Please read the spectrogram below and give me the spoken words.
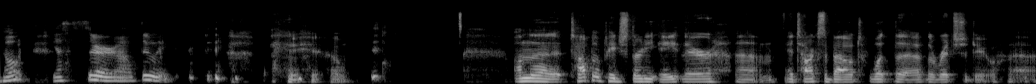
no, yes, sir, I'll do it. Yeah. On the top of page 38 there, um, it talks about what the, the rich should do. Uh,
